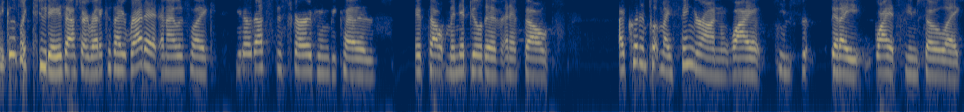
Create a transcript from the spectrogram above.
think it was like two days after I read it because I read it and I was like, you know, that's discouraging because it felt manipulative and it felt I couldn't put my finger on why it seems that I why it seems so like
